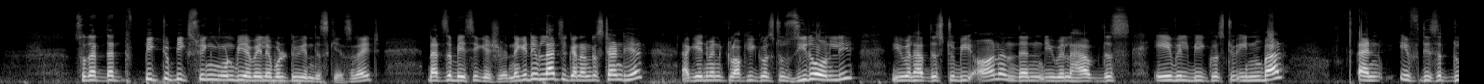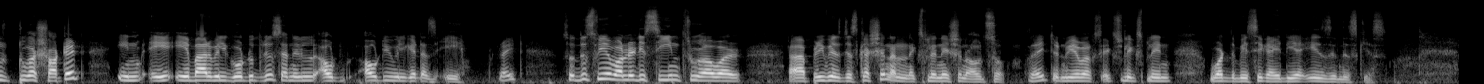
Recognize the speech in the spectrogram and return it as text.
So, that, that peak to peak swing will not be available to you in this case right that is the basic issue. Negative latch you can understand here again when clock equals to 0 only you will have this to be on and then you will have this A will be equals to in bar and if these two, two are shorted in A, A bar will go to this and it will out, out you will get as A right. So, this we have already seen through our uh, previous discussion and explanation also right and we have actually explained what the basic idea is in this case.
